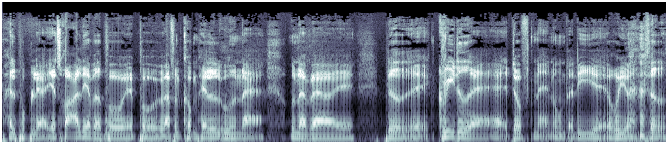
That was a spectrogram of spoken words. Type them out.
halvpopulært. Jeg tror aldrig jeg har været på øh, på i hvert fald Copenhagen uden at uden at være øh, blevet øh, greeted af, af, duften af nogen der lige øh, ryger en fed.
